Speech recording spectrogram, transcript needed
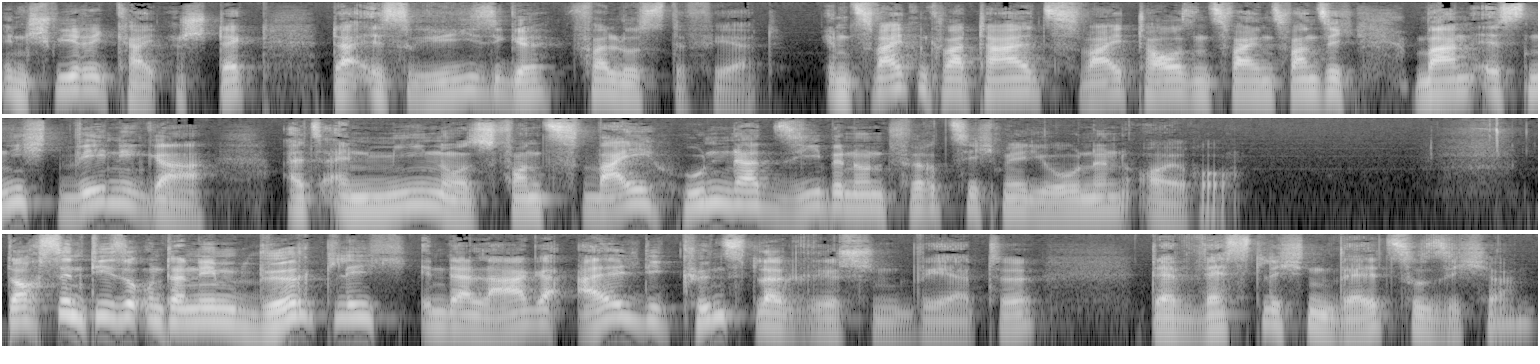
in Schwierigkeiten steckt, da es riesige Verluste fährt. Im zweiten Quartal 2022 waren es nicht weniger als ein Minus von 247 Millionen Euro. Doch sind diese Unternehmen wirklich in der Lage, all die künstlerischen Werte der westlichen Welt zu sichern?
